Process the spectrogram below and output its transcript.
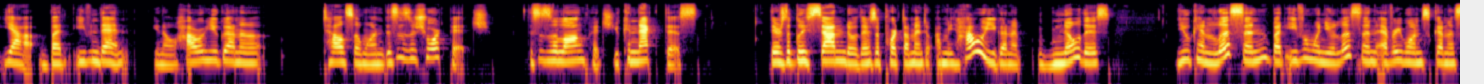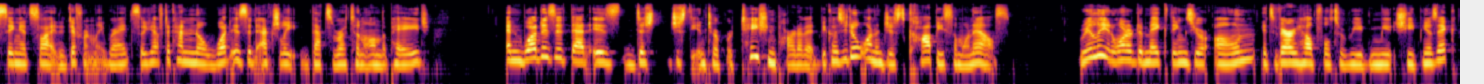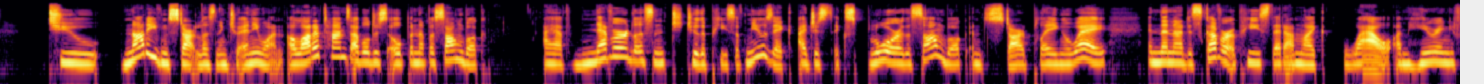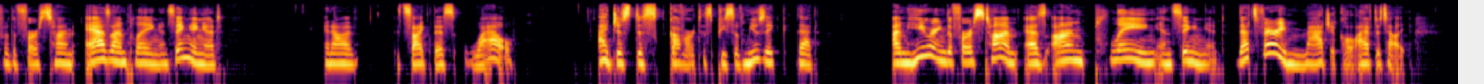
Yeah, but even then, you know, how are you gonna tell someone this is a short pitch, this is a long pitch? You connect this. There's a glissando, there's a portamento. I mean, how are you gonna know this? You can listen, but even when you listen, everyone's gonna sing it slightly differently, right? So you have to kind of know what is it actually that's written on the page and what is it that is just, just the interpretation part of it? Because you don't want to just copy someone else. Really, in order to make things your own, it's very helpful to read sheet music to not even start listening to anyone. A lot of times I will just open up a songbook. I have never listened to the piece of music. I just explore the songbook and start playing away. And then I discover a piece that I'm like, wow, I'm hearing it for the first time as I'm playing and singing it. And I it's like this, wow, I just discovered this piece of music that I'm hearing the first time as I'm playing and singing it. That's very magical, I have to tell you.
